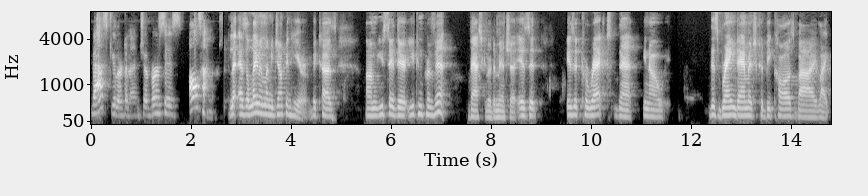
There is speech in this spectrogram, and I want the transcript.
vascular dementia versus Alzheimer's? As a layman, let me jump in here because um, you say there you can prevent vascular dementia. Is it is it correct that you know this brain damage could be caused by like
